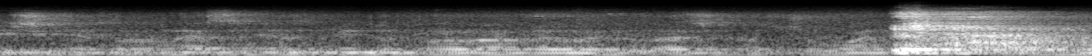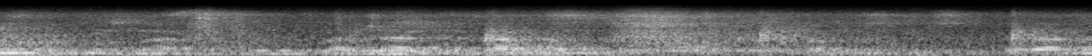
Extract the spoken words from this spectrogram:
рішення про внесення змін до програми організації харчування навчальних закладів Топольської спірани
